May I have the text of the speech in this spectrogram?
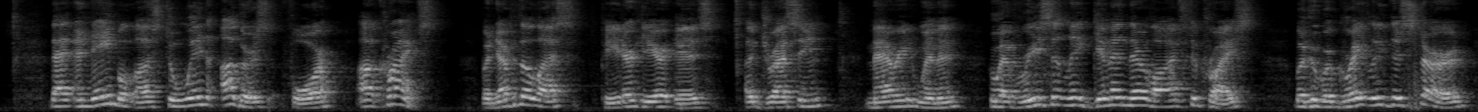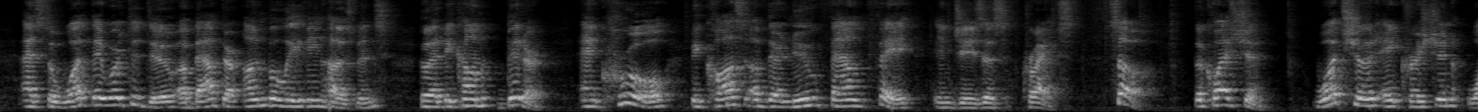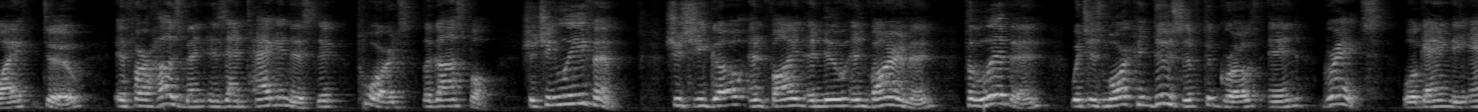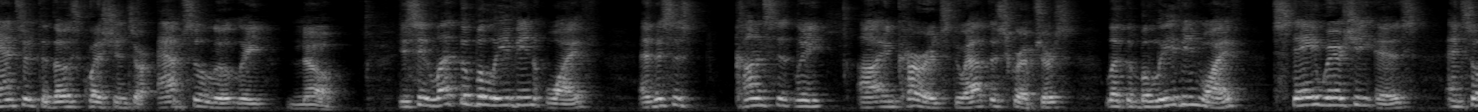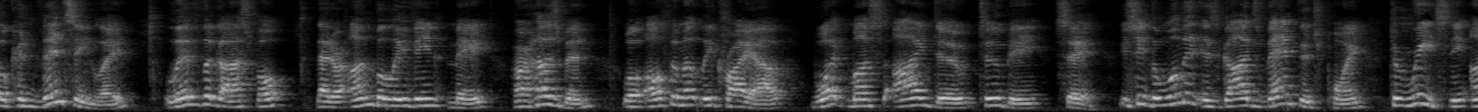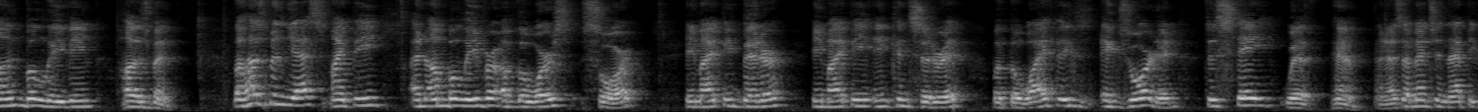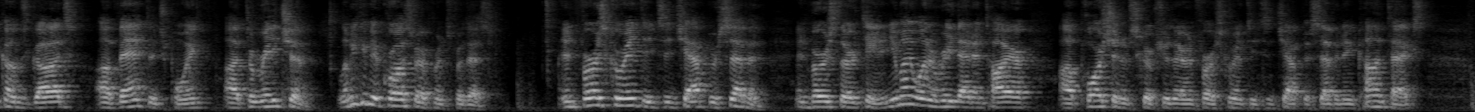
that enable us to win others for uh, Christ. But nevertheless, Peter here is addressing married women who have recently given their lives to Christ, but who were greatly disturbed as to what they were to do about their unbelieving husbands who had become bitter and cruel because of their newfound faith in Jesus Christ. So, the question what should a Christian wife do if her husband is antagonistic towards the gospel? Should she leave him? Should she go and find a new environment to live in, which is more conducive to growth in grace? Well, gang, the answer to those questions are absolutely no. You see, let the believing wife, and this is constantly uh, encouraged throughout the scriptures, let the believing wife stay where she is and so convincingly live the gospel that her unbelieving mate, her husband, will ultimately cry out, What must I do to be saved? You see, the woman is God's vantage point to reach the unbelieving husband. The husband, yes, might be an unbeliever of the worst sort. He might be bitter. He might be inconsiderate. But the wife is exhorted to stay with him. And as I mentioned, that becomes God's uh, vantage point uh, to reach him. Let me give you a cross reference for this. In 1 Corinthians, in chapter 7, in verse 13, and you might want to read that entire uh, portion of scripture there in 1 Corinthians, in chapter 7, in context.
